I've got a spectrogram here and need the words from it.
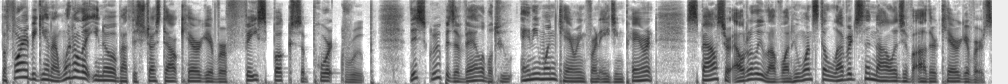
Before I begin, I want to let you know about the Stressed Out Caregiver Facebook support group. This group is available to anyone caring for an aging parent, spouse, or elderly loved one who wants to leverage the knowledge of other caregivers.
